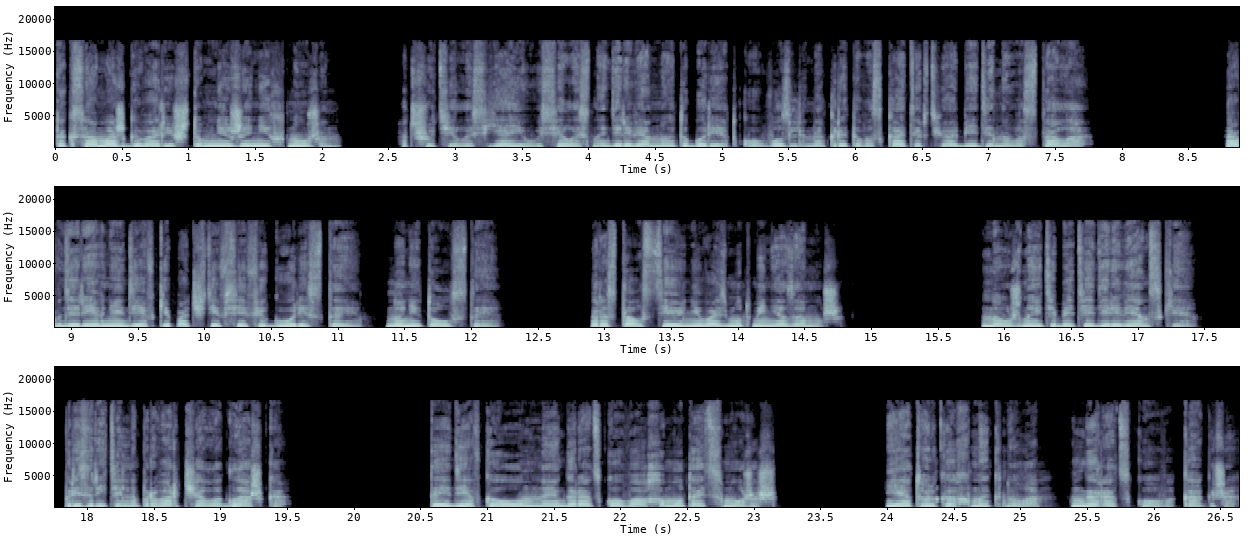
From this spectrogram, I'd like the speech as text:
«Так сама ж говоришь, что мне жених нужен», — отшутилась я и уселась на деревянную табуретку возле накрытого скатертью обеденного стола. А в деревне девки почти все фигуристые, но не толстые. Растолстею не возьмут меня замуж. «Нужны тебе те деревенские», — презрительно проворчала Глашка. «Ты, девка умная, городского охомутать сможешь». Я только хмыкнула. Городского, как же.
